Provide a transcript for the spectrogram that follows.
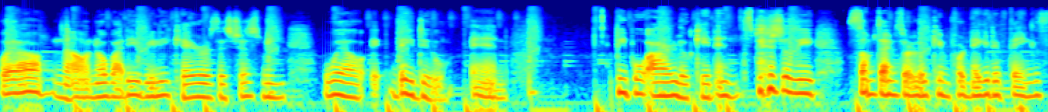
well, no, nobody really cares, it's just me. Well, they do. And people are looking, and especially sometimes they're looking for negative things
